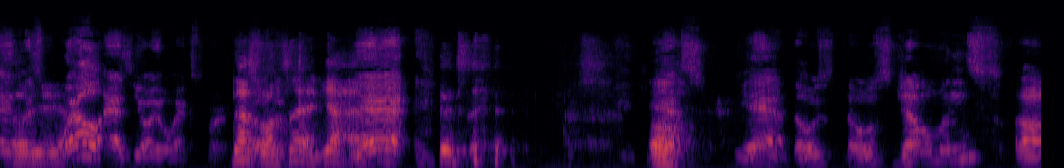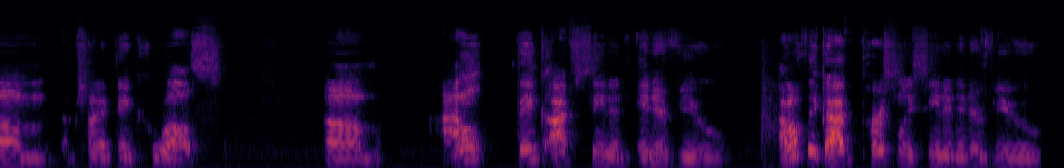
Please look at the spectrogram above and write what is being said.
and Oh, as yeah, yeah. well as Yo-Yo Expert. That's Those what I'm are- saying. Yeah. Yeah. Oh. Yes. Yeah. Those those gentlemen's. Um, I'm trying to think who else. Um, I don't think I've seen an interview. I don't think I've personally seen an interview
